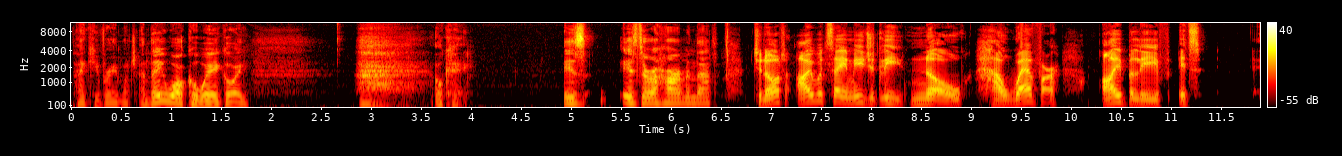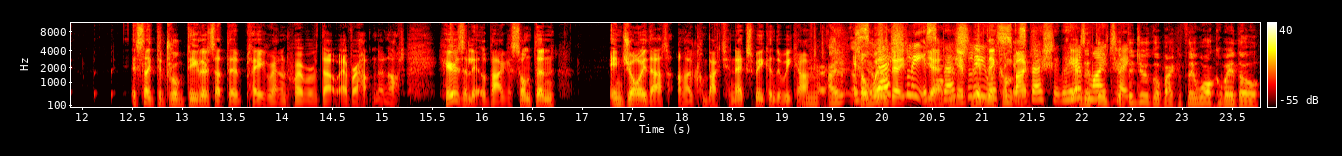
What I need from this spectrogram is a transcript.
thank you very much," and they walk away going, "Okay." Is is there a harm in that? Do you know what? I would say immediately no. However, I believe it's it's like the drug dealers at the playground, whether that ever happened or not. Here's a little bag of something. Enjoy that, and I'll come back to you next week and the week after. Mm, I- when they- especially, yeah, if- especially, if, they come back, especially. Well, yeah, here's if, my they, take. if they do go back, if they walk away though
